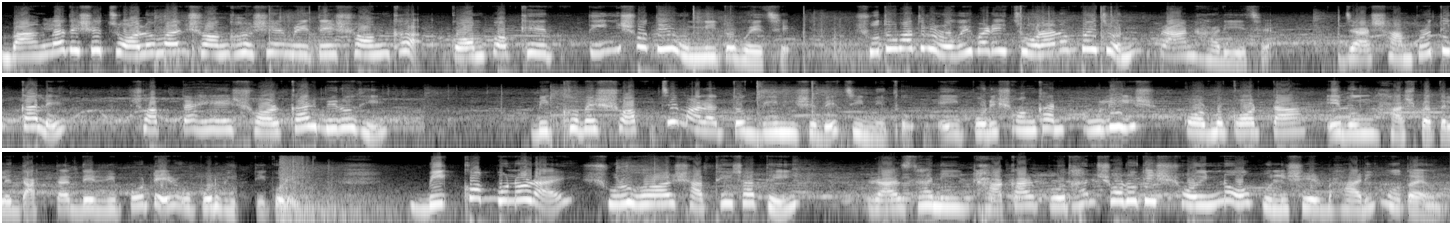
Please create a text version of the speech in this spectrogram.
বাংলাদেশে চলমান সংঘর্ষের মৃতের সংখ্যা কমপক্ষে তিনশোতে উন্নীত হয়েছে। শুধুমাত্র রবিবারেই চৌরানব্বই জন প্রাণ হারিয়েছে, যা সাম্প্রতিককালে সপ্তাহে সরকার বিরোধী বিক্ষোভের সবচেয়ে মারাত্মক দিন হিসেবে চিহ্নিত। এই পরিসংখ্যান পুলিশ, কর্মকর্তা এবং হাসপাতালের ডাক্তারদের রিপোর্টের উপর ভিত্তি করে। বিক্ষোভ পুনরায় শুরু হওয়ার সাথে সাথেই রাজধানী ঢাকার প্রধান সড়কে সৈন্য পুলিশের ভারী মোতায়েন।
